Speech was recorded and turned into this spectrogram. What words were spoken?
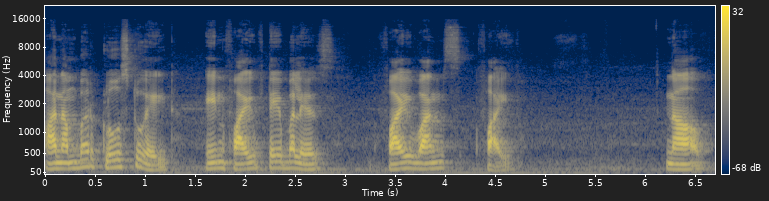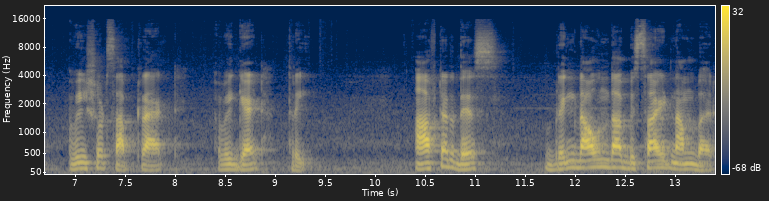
A number close to 8 in 5 table is 5 ones 5. Now we should subtract, we get 3. After this, bring down the beside number,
